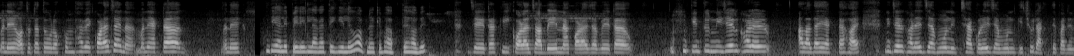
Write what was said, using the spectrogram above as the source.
মানে অতটা তো ওরকমভাবে করা যায় না। মানে একটা মানে দেয়ালে পেরেক লাগাতে গেলেও আপনাকে ভাবতে হবে। যে এটা কি করা যাবে না করা যাবে এটা কিন্তু নিজের ঘরের আলাদাই একটা হয়। নিজের ঘরে যেমন ইচ্ছা করে যেমন কিছু রাখতে পারেন।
